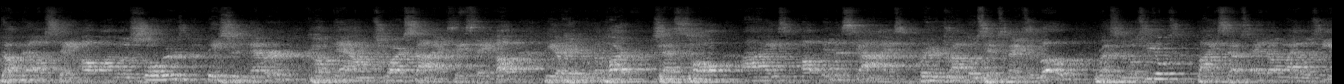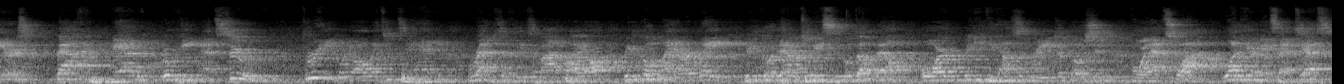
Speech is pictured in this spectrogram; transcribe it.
dumbbells stay up on those shoulders. They should never come down to our sides. They stay up, feet are hip width apart, chest tall, eyes up in the skies. We're going to drop those hips nice and low, pressing those heels, biceps end up by those ears, back, and repeat. That's two, three, going all the way to 10 reps. If you modify y'all, we can go lighter weight. We can go down to a single dumbbell, or we can out some range of motion for that squat. One here makes sense, yes?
